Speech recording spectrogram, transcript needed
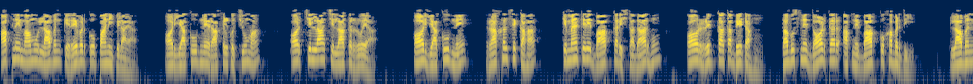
اپنے مامو لابن کے ریوڑ کو پانی پلایا اور یعقوب نے راخل کو چوما اور چلا چلا کر رویا اور یعقوب نے راخل سے کہا کہ میں تیرے باپ کا رشتہ دار ہوں اور ربکا کا بیٹا ہوں۔ تب اس نے دوڑ کر اپنے باپ کو خبر دی۔ لابن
